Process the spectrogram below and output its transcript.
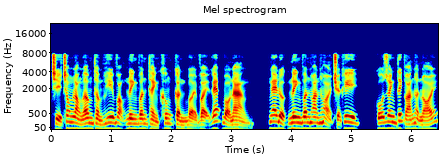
chỉ trong lòng âm thầm hy vọng Ninh Vân Thành không cần bởi vậy ghét bỏ nàng. Nghe được Ninh Vân Hoan hỏi chuyện khi, cố doanh tích toán hận nói.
